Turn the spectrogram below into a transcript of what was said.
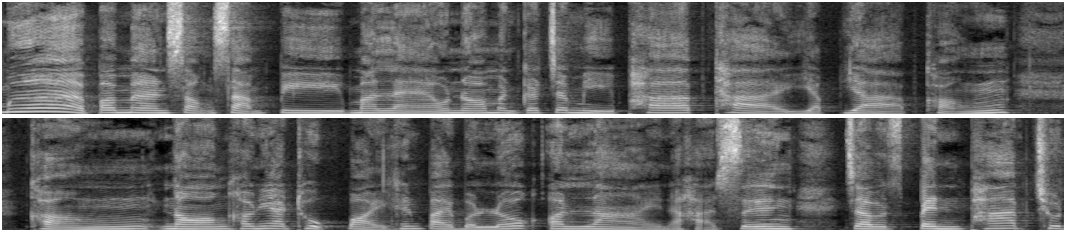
เมื่อประมาณ 2-3 ปีมาแล้วเนาะมันก็จะมีภาพถ่ายหยาบๆของของน้องเขาเนี่ยถูกปล่อยขึ้นไปบนโลกออนไลน์นะคะ ซึ่งจะเป็นภาพชุด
